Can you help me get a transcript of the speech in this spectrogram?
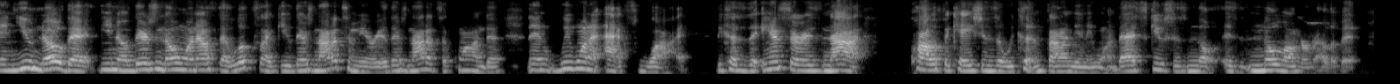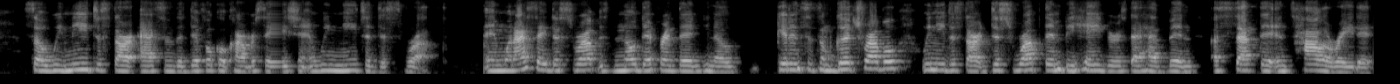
and you know that you know there's no one else that looks like you. There's not a Tamaria. There's not a taquanda. Then we want to ask why because the answer is not qualifications and we couldn't find anyone. That excuse is no is no longer relevant. So we need to start asking the difficult conversation and we need to disrupt. And when I say disrupt, it's no different than, you know, get into some good trouble. We need to start disrupting behaviors that have been accepted and tolerated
